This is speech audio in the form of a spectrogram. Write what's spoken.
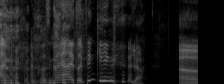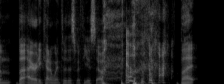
I'm I'm closing my eyes. I'm thinking. yeah um but i already kind of went through this with you so oh. but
